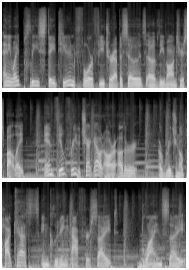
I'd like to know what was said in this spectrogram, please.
anyway, please stay tuned for future episodes of the Volunteer Spotlight and feel free to check out our other original podcasts, including Aftersight, Blindsight,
